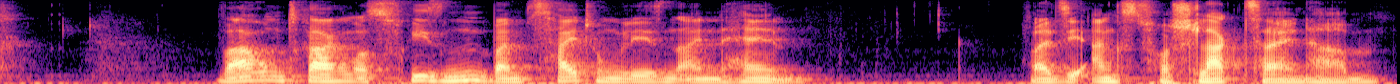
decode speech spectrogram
Warum tragen Ostfriesen beim Zeitunglesen einen Helm? Weil sie Angst vor Schlagzeilen haben.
